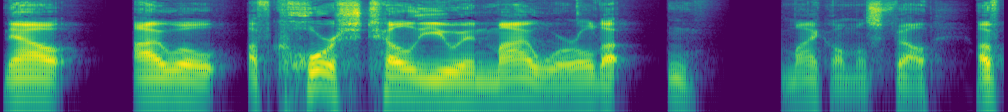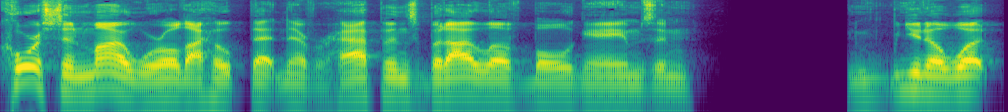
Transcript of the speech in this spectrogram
Now, I will, of course, tell you in my world, uh, Mike almost fell. Of course, in my world, I hope that never happens, but I love bowl games. And you know what?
